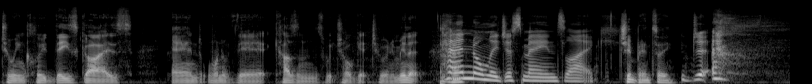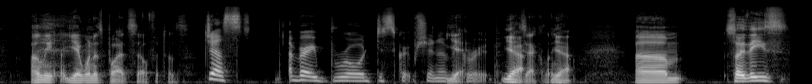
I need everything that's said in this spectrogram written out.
to include these guys and one of their cousins, which I'll get to in a minute. Pan normally just means like Chimpanzee. j- Only yeah, when it's by itself, it does. just a very broad description of Yeah. a group. Yeah. Exactly. Yeah. Um, so these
